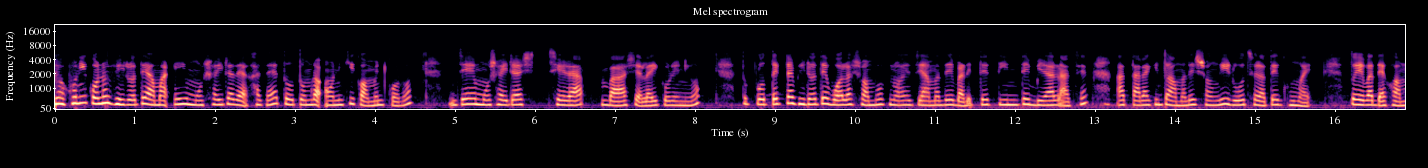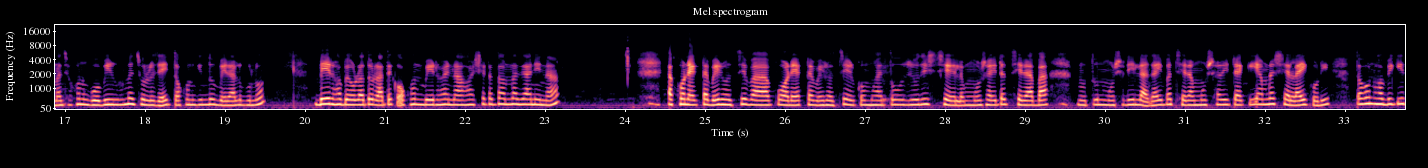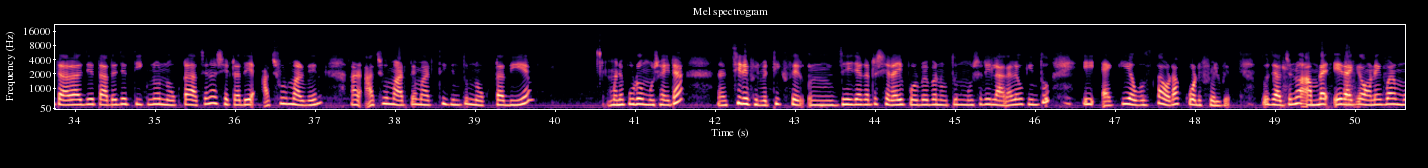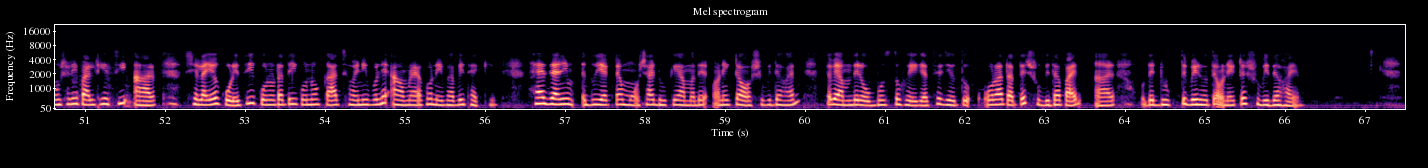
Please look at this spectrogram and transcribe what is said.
যখনই কোনো ভিডিওতে আমার এই মশারিটা দেখা যায়, তো তোমরা অনেকেই কমেন্ট করো যে মশারিটা ছেঁড়া বা সেলাই করে নিও। তো প্রত্যেকটা ভিডিওতে বলা সম্ভব নয় যে আমাদের বাড়িতে তিনটে বিড়াল আছে আর তারা কিন্তু আমাদের সঙ্গেই রোজ রাতে ঘুমায়। তো এবার দেখো, আমরা যখন গভীর ঘুমে চলে যাই, তখন কিন্তু বিড়ালগুলো বের হবে। ওরা তো রাতে কখন বের হয় না হয় সেটা তো আমরা জানি না। এখন একটা বের হচ্ছে বা পরে একটা বের হচ্ছে, এরকম হয়। তো যদি মশারিটা ছেঁড়া বা নতুন মশারি লাগাই বা ছেঁড়া মশারিটাকেই আমরা সেলাই করি, তখন হবে কি তারা যে তাদের যে তীক্ষ্ণ নোখটা আছে না, সেটা দিয়ে আছুর মারবেন আর আছুর মারতে মারতে কিন্তু নোখটা দিয়ে মানে পুরো মশারিটা ছিঁড়ে ফেলবে। ঠিক সে যেই জায়গাটা সেলাই পড়বে বা নতুন মশারি লাগালেও কিন্তু এই একই অবস্থা ওরা করে ফেলবে। তো যার জন্য আমরা এর আগে অনেকবার মশারি পাল্টিয়েছি আর সেলাইও করেছি, কোনোটাতেই কোনো কাজ হয়নি বলে আমরা এখন এভাবেই থাকি। হ্যাঁ জানি দুই একটা মশা ঢুকে আমাদের অনেকটা অসুবিধা হয়, তবে আমাদের অভ্যস্ত হয়ে গেছে যেহেতু ওরা তাতে সুবিধা পায় আর ওদের ঢুকতে বের হতে অনেকটা সুবিধা হয়।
